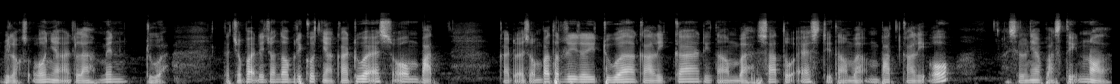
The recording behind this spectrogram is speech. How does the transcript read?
bilox O-nya adalah min 2. Kita coba di contoh berikutnya, K2SO4. K2SO4 terdiri dari 2 kali K ditambah 1S ditambah 4 kali O, hasilnya pasti 0.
